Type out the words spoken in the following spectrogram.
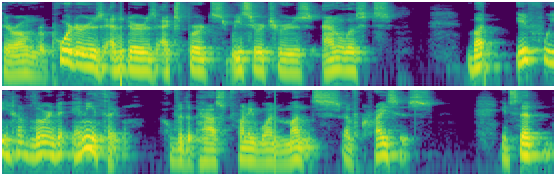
their own reporters, editors, experts, researchers, analysts. But if we have learned anything over the past 21 months of crisis, it's that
